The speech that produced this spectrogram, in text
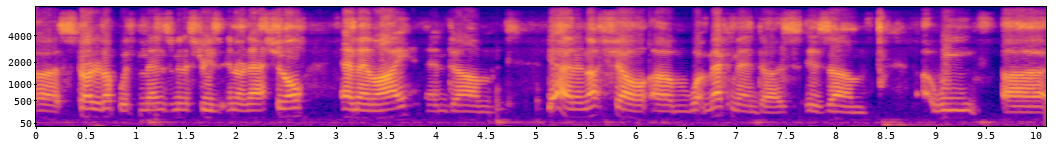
uh, started up with Men's Ministries International, MMI, and um, yeah, in a nutshell, um, what Men does is um, we uh,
